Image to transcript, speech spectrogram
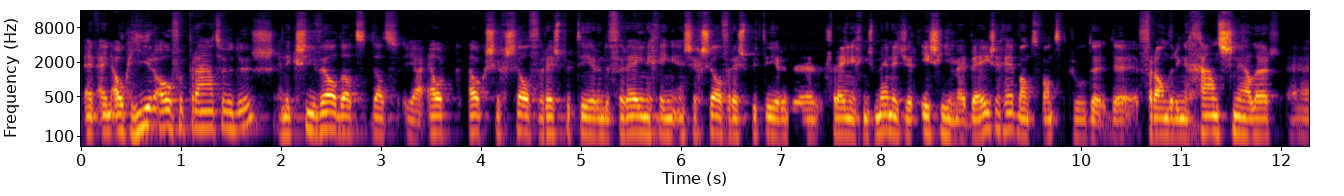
en, en ook hierover praten we dus. En ik zie wel dat, dat ja, elk, elk zichzelf respecterende vereniging en zichzelf respecterende verenigingsmanager is hiermee bezig. Hè? Want, want ik bedoel, de, de veranderingen gaan sneller. eh,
